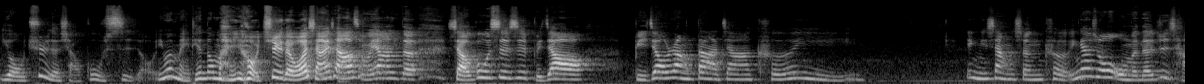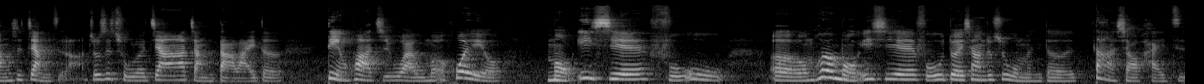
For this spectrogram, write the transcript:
有趣的小故事哦，因为每天都蛮有趣的。我想一想，要什么样的小故事是比较比较让大家可以印象深刻？应该说，我们的日常是这样子啦，就是除了家长打来的电话之外，我们会有某一些服务，呃，我们会有某一些服务对象，就是我们的大小孩子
